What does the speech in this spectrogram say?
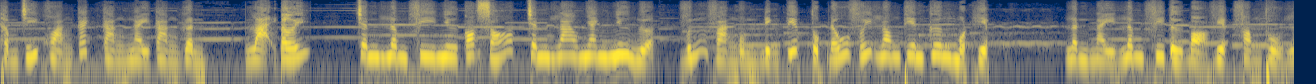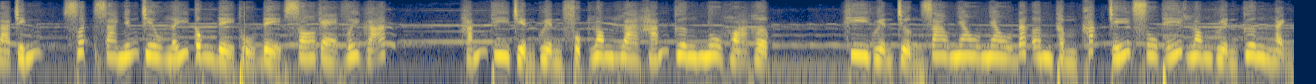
Thậm chí khoảng cách càng ngày càng gần. Lại tới. Chân Lâm Phi như có gió, chân lao nhanh như ngựa, vững vàng ổn định tiếp tục đấu với Long Thiên Cương một hiệp. Lần này Lâm Phi từ bỏ việc phòng thủ là chính, xuất ra những chiêu lấy công để thủ để so kè với gã. Hắn thi triển quyền phục Long La Hán Cương nhu hòa hợp. Khi quyền trưởng giao nhau nhau đã âm thầm khắc chế xu thế Long quyền cương ngạnh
